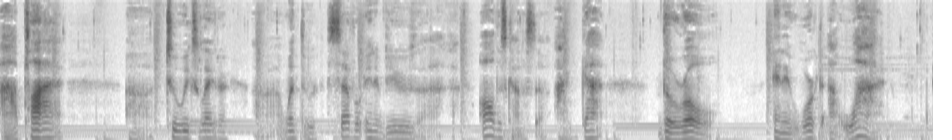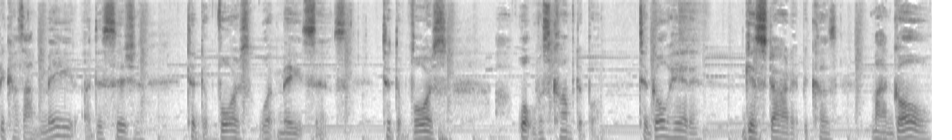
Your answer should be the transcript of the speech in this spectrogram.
I applied. Uh, two weeks later, uh, I went through several interviews, uh, all this kind of stuff. I got the role and it worked out. Why? Because I made a decision to divorce what made sense, to divorce uh, what was comfortable, to go ahead and get started because my goal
